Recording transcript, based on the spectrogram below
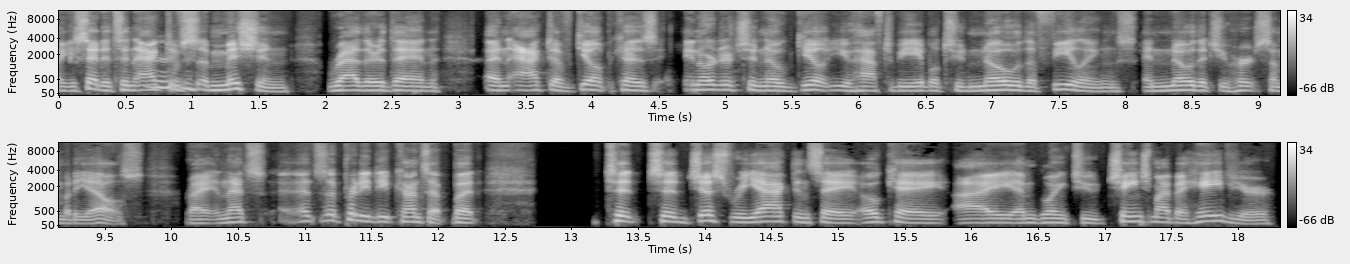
Like you said it's an act mm. of submission rather than an act of guilt because in order to know guilt you have to be able to know the feelings and know that you hurt somebody else right? And that's that's a pretty deep concept. But to to just react and say okay i am going to change my behavior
